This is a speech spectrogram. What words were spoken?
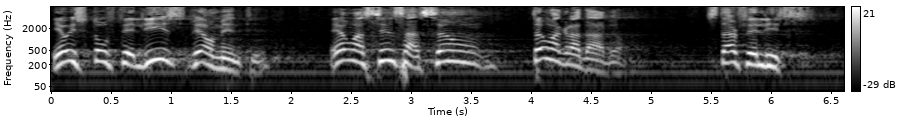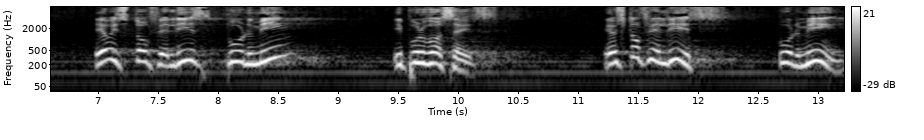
Eu estou feliz realmente. É uma sensação tão agradável estar feliz. Eu estou feliz por mim e por vocês. Eu estou feliz por mim,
